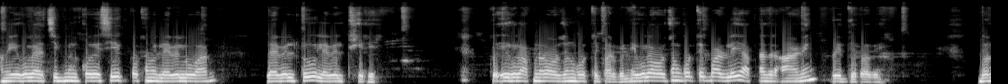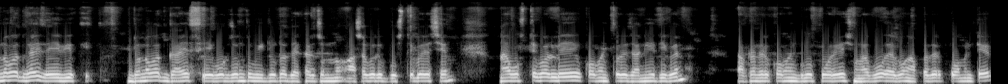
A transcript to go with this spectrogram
আমি এগুলো অ্যাচিভমেন্ট করেছি প্রথমে level one level two level three তো এগুলো আপনারা অর্জন করতে পারবেন। এগুলো অর্জন করতে পারলেই আপনাদের আর্নিং বৃদ্ধি পাবে। ধন্যবাদ গাইস এই ধন্যবাদ গাইস এই পর্যন্ত ভিডিওটা দেখার জন্য। আশা করি বুঝতে পেরেছেন। না বুঝতে পারলে কমেন্ট করে জানিয়ে দিবেন। আপনাদের কমেন্টগুলো পড়ে শোনাবো এবং আপনাদের কমেন্টের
